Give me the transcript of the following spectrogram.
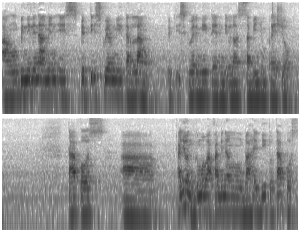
ang binili namin is 50 square meter lang. 50 square meter, hindi ko na sasabihin yung presyo. Tapos, ah, ayun, gumawa kami ng bahay dito. Tapos,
